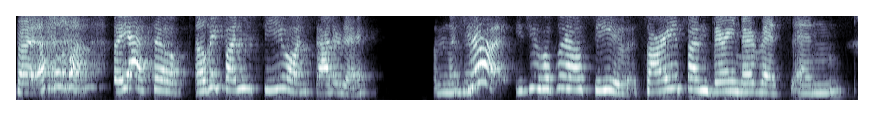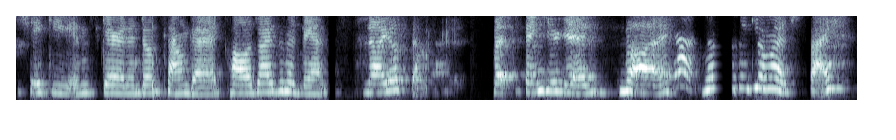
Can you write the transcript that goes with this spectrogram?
But uh, but yeah, so it'll be fun to see you on Saturday. I'm like, yeah, you too. Hopefully, I'll see you. Sorry if I'm very nervous and shaky and scared and don't sound good. Apologize in advance. No, you'll sound good. But thank you again. Bye. Yeah, no, thank you so much. Bye.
